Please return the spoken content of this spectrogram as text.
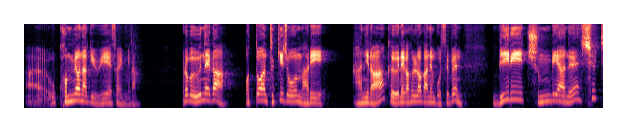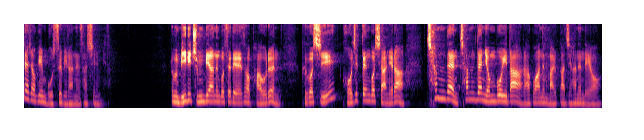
아, 권면하기 위해서입니다. 여러분 은혜가 어떠한 듣기 좋은 말이 아니라 그 은혜가 흘러가는 모습은 미리 준비하는 실제적인 모습이라는 사실입니다. 여러분 미리 준비하는 것에 대해서 바울은 그것이 거짓된 것이 아니라 참된 참된 연보이다 라고 하는 말까지 하는데요.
